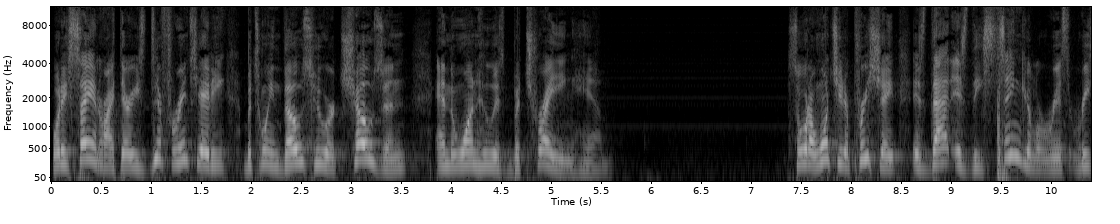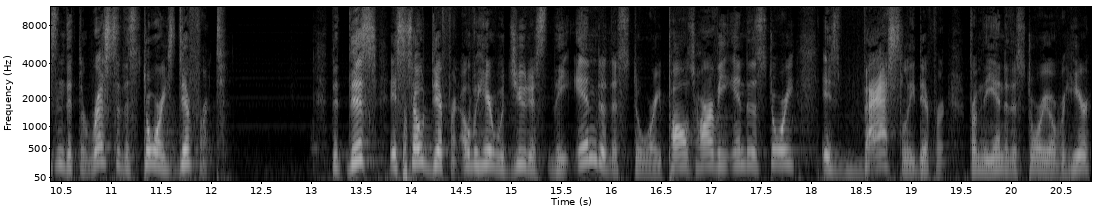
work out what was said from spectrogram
What he's saying right there, he's differentiating between those who are chosen and the one who is betraying him. So, what I want you to appreciate is that is the singular reason that the rest of the story is different. That this is so different. Over here with Judas, the end of the story, Paul's Harvey end of the story, is vastly different from the end of the story over here.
